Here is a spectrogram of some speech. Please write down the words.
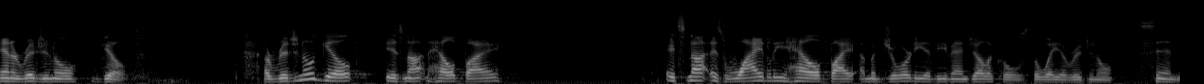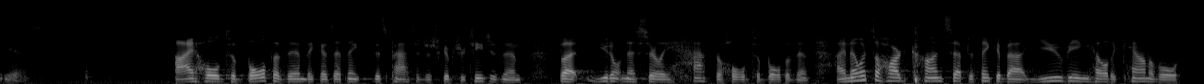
and original guilt. Original guilt is not held by, it's not as widely held by a majority of evangelicals the way original sin is. I hold to both of them because I think this passage of Scripture teaches them, but you don't necessarily have to hold to both of them. I know it's a hard concept to think about you being held accountable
